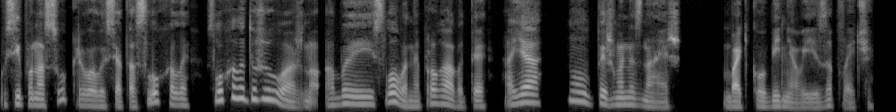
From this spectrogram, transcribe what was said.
усі понасуплювалися та слухали, слухали дуже уважно, аби і слова не прогавити, а я, ну, ти ж мене знаєш. Батько обійняв її за плечі.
